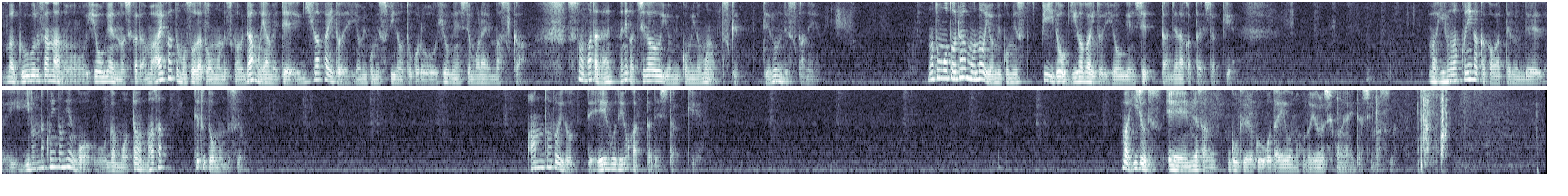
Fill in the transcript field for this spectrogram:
まあ、Google さんのあの表現の仕方、まあ、iPad もそうだと思うんですが、RAM やめてギガバイトで読み込みスピードのところを表現してもらえますか？それともまた何か違う読み込みのものをつけてるんですかね？もともと RAM の読み込みスピードをギガバイトで表現してたんじゃなかったでしたっけ？まあいろんな国が関わってるんでいろんな国の言語がもう多分混ざってると思うんですよ。アンドロイドって英語でよかったでしたっけ？まあ以上です。えー、皆さんご協力ご対応のほどよろしくお願いいたします。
